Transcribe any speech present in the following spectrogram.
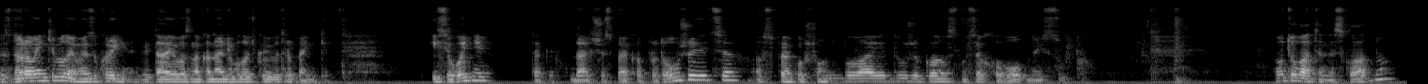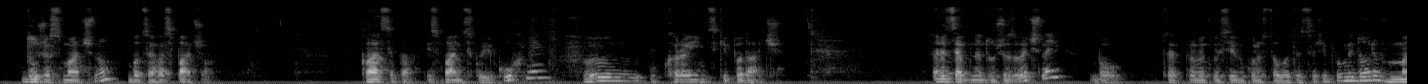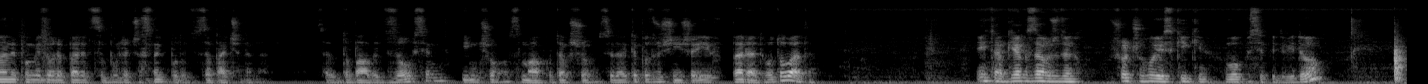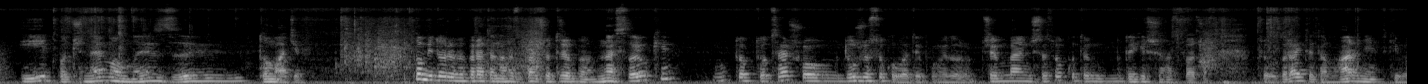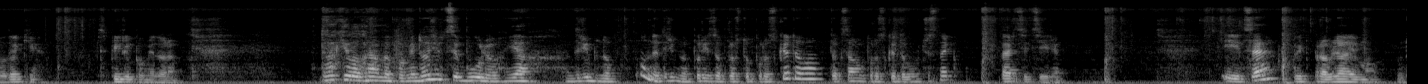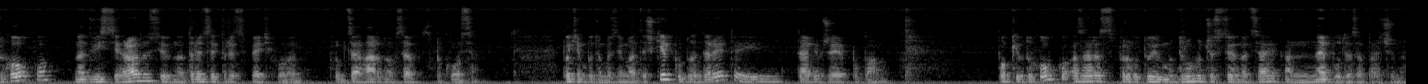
Здоровенькі були, ми з України. Вітаю вас на каналі Володької Витребеньки. І сьогодні, так далі спека продовжується, а в спеку що буває дуже класно, це холодний суп. Готувати не складно, дуже смачно, бо це гаспачо. Класика іспанської кухні в українській подачі. Рецепт не дуже звичний, бо це привикли всі використовувати сирі помідори. В мене помідори перець, цибуля, чесник будуть запеченими. Це додавить зовсім іншого смаку. Так що сідайте позручніше і вперед готувати. І так, як завжди, що чого і скільки в описі під відео. І почнемо ми з томатів. Помідори вибирати на гаспачо треба не сливки. Ну, тобто це, що дуже соковитий помідор. Чим менше соку, тим буде гірше гаспачо. То вибирайте там гарні, такі великі спілі помідори. 2 кг помідорів, цибулю я дрібно, ну не дрібно, порізав, просто порозкидував, так само порозкидував чесник, перці цілі. І це відправляємо в духовку на 200 градусів на 30-35 хвилин, щоб це гарно все спеклося. Потім будемо знімати шкірку, блендерити і далі вже як по плану. Поки в духовку, а зараз приготуємо другу частину ця, яка не буде запечена.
